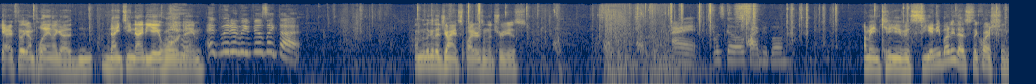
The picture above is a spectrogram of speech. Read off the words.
Yeah, I feel like I'm playing like a 1998 horror game. It literally feels like that. I mean, look at the giant spiders in the trees. Alright, let's go find people. I mean, can you even see anybody? That's the question.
